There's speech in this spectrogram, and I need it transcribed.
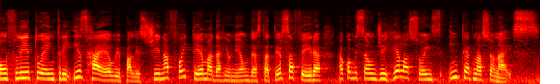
conflito entre Israel e Palestina foi tema da reunião desta terça-feira na Comissão de Relações Internacionais.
